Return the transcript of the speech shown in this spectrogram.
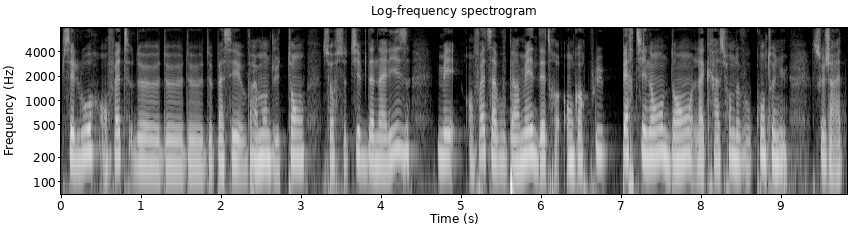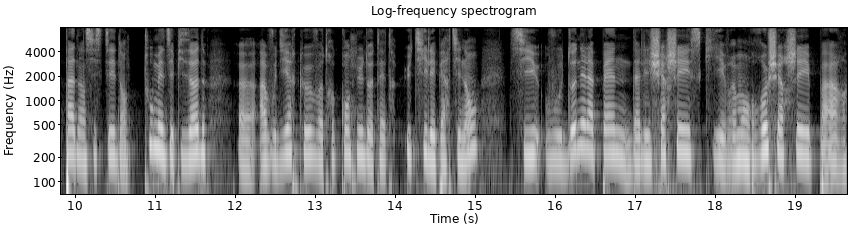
c'est lourd en fait de, de, de, passer vraiment du temps sur ce type d'analyse, mais en fait ça vous permet d'être encore plus pertinent dans la création de vos contenus. Parce que j'arrête pas d'insister dans tous mes épisodes euh, à vous dire que votre contenu doit être utile et pertinent. Si vous donnez la peine d'aller chercher ce qui est vraiment recherché par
